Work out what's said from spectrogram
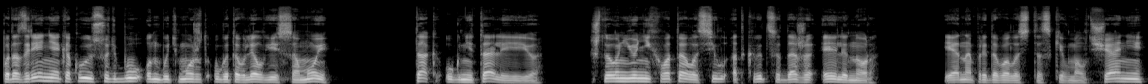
Подозрения, какую судьбу он, быть может, уготовлял ей самой, так угнетали ее, что у нее не хватало сил открыться даже Эленор, и она предавалась тоске в молчании,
